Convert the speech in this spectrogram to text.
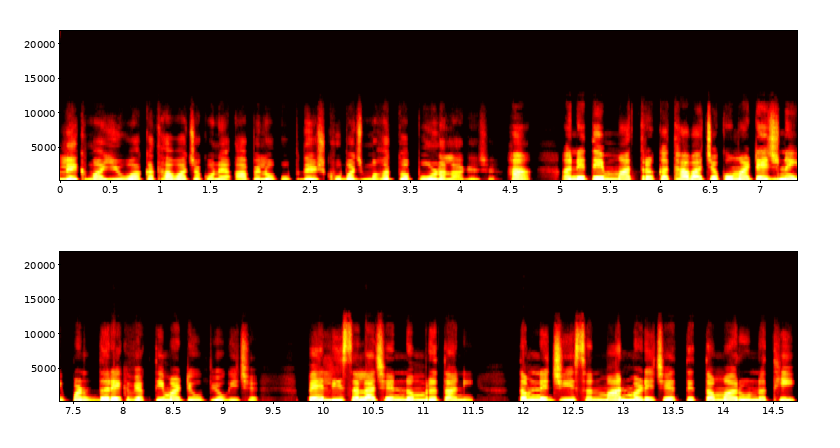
લેખમાં યુવા કથાવાચકોને આપેલો ઉપદેશ ખૂબ જ મહત્વપૂર્ણ લાગે છે. હા અને તે માત્ર કથાવાચકો માટે જ નહીં પણ દરેક વ્યક્તિ માટે ઉપયોગી છે. પહેલી સલાહ છે નમ્રતાની. તમને જે સન્માન મળે છે તે તમારું નથી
